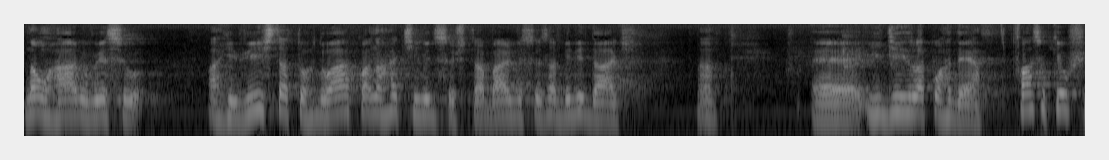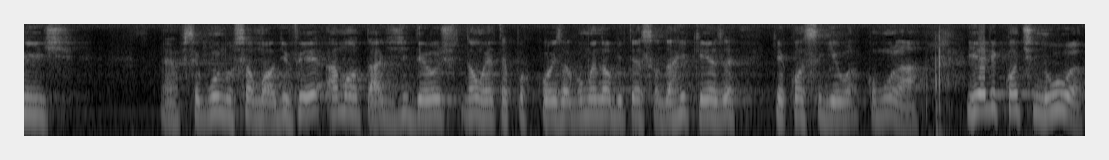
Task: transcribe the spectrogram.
Não raro ver-se a revista atordoar com a narrativa de seus trabalhos, de suas habilidades. Né? É, e diz Lacordaire, faça o que eu fiz. É, segundo o seu modo de ver, a vontade de Deus não entra por coisa alguma na obtenção da riqueza que conseguiu acumular. E ele continua,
